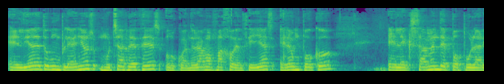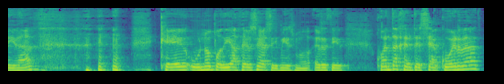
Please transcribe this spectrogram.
el día de tu cumpleaños muchas veces, o cuando éramos más jovencillas, era un poco el examen de popularidad que uno podía hacerse a sí mismo. Es decir, ¿cuánta gente se acuerda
